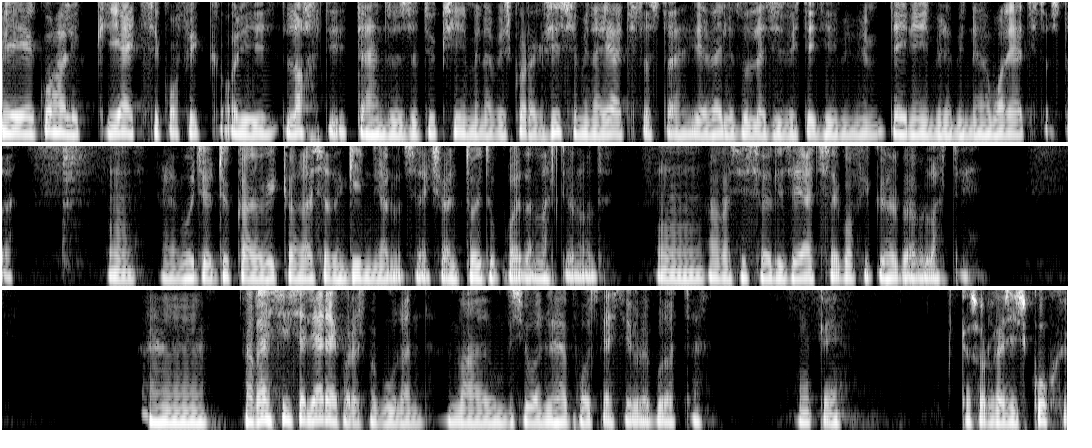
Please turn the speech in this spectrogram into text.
meie kohalik jäätisekohvik oli lahti, tähenduses, et üks inimene võis korraga sisse minna jäätist osta ja välja tulla, siis võis teise inimene, teine inimene minna omale jäätist osta mm.. muidu tükk aega kõik on, asjad on kinni olnud siin, eks ju, ainult toidupoed on lahti olnud mm.. aga siis oli see jäätisekohvik ühel päeval lahti äh,. aga jah, siis seal järjekorras ma kuulan, ma umbes jõuan ühe podcast'i üle kuulata. Okei okay., kas sul ka siis kuh-,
